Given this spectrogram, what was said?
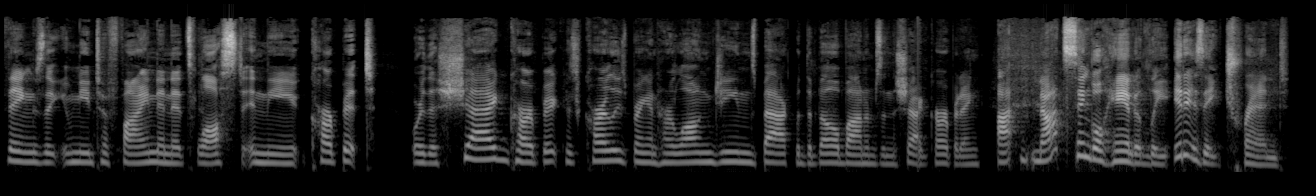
things that you need to find, and it's lost in the carpet or the shag carpet because Carly's bringing her long jeans back with the bell bottoms and the shag carpeting. Uh, not single handedly. It is a trend.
